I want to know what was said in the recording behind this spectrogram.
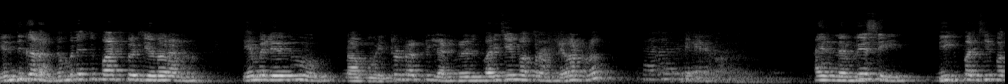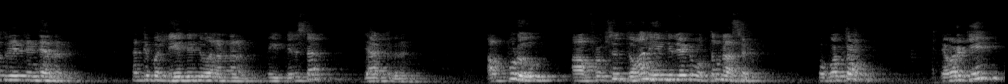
ఎందుకన్నా మిమ్మల్ని ఎందుకు పార్టిసిపేట్ చేయడం అన్నాను. ఏమీ లేదు నాకు ఇంట్రొడక్టరీ లెటర్ పరిచయ పత్రం అంటే ఏమంటారు? ఆయన నవ్వేసి మీకు పరిచయ పత్రం ఏంటండి? అన్నాడు. అంటే మరి లేదండి వాళ్ళు అన్నాను మీకు తెలుసా? జాగ్రత్త వినండి. అప్పుడు ఆ ప్రొఫెసర్ జాన్ హెన్రీ రేటు ఉత్తరం రాశాడు. ఒక ఉత్తరం. ఎవరికి?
